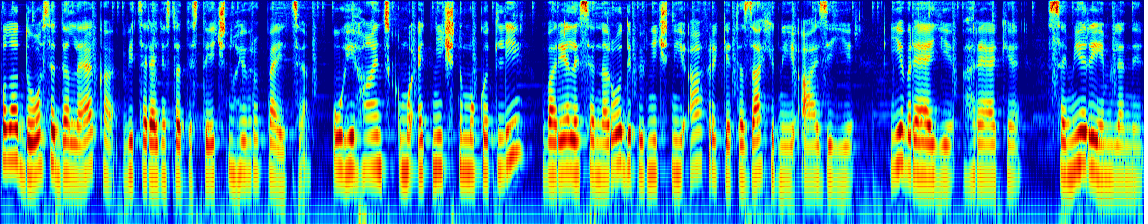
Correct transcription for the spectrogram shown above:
була досить далека від середньостатистичного європейця. У гігантському етнічному котлі варилися народи Північної Африки та Західної Азії, євреї, греки, самі римляни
